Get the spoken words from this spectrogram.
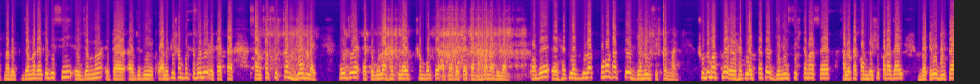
আপনাদের জন্য রেখে দিচ্ছি এই জন্য এটা আহ, যদি কোয়ালিটি সম্পর্কে বলি, এটা একটা সেন্সর সিস্টেম জুম লাইট এই যে এতগুলা হেডলাইট সম্পর্কে আপনাদেরকে একটা ধারণা দিলাম। তবে এই হেডলাইটগুলা কোনোটাতে জমিং সিস্টেম নাই। শুধুমাত্র এই হেডলাইটটাতে জমিং সিস্টেম আছে। আলোটা কম বেশি করা যায়। ব্যাটারি দুটা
